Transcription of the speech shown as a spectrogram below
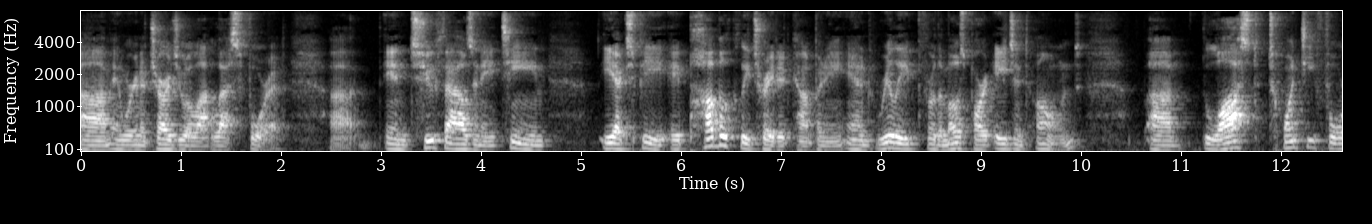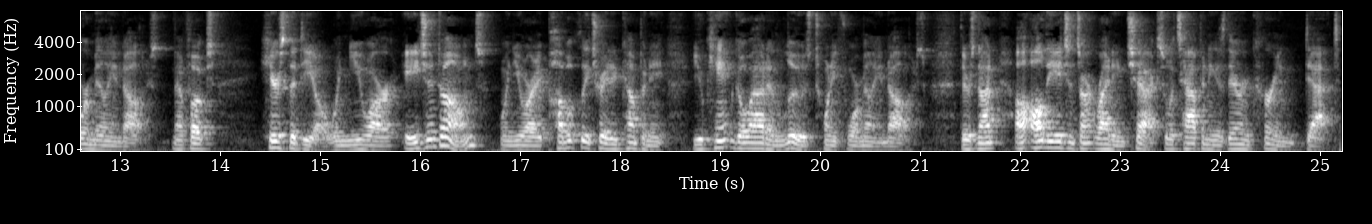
um, and we're going to charge you a lot less for it. Uh, in 2018, EXP, a publicly traded company and really for the most part agent owned, uh, lost $24 million. Now, folks, here's the deal when you are agent owned, when you are a publicly traded company, you can't go out and lose $24 million. There's not, all the agents aren't writing checks. What's happening is they're incurring debt.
